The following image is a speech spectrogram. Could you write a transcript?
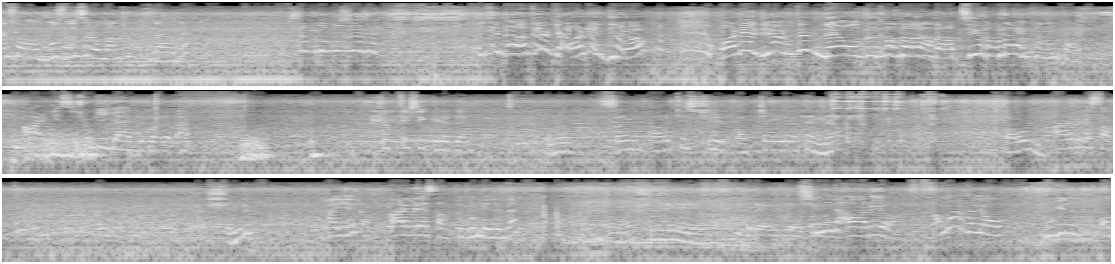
en son o buz lazer olan çok güzeldi. Buz lazer. Şimdi bana diyor ki o ne diyor? O ne diyor? Bir de ne olduğunu falan da atıyor. Kamera kanka. Ağrı kesici çok iyi geldi bu arada. Çok teşekkür ederim. Ama sen ağrı kesici atacağım derken ne yaptın? Parol mü? Arabile sattım. Şimdi? Hayır, arabile sattım o geceden. Tamam şimdi niye geldi o zaman? Şimdi yine ağrıyor. Ama hani o bugün o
